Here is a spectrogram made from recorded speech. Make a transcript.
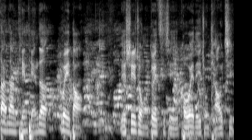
淡淡甜甜的味道，也是一种对自己口味的一种调剂。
